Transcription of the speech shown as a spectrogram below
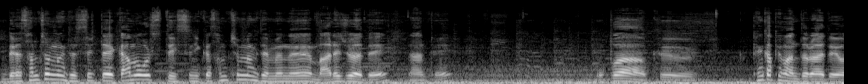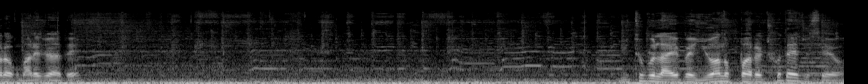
내가 3,000명 됐을 때 까먹을 수도 있으니까 3,000명 되면은 말해줘야 돼, 나한테. 오빠 그 팬카페 만들어야 돼요 라고 말해줘야 돼 유튜브 라이브에 유한 오빠를 초대해주세요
